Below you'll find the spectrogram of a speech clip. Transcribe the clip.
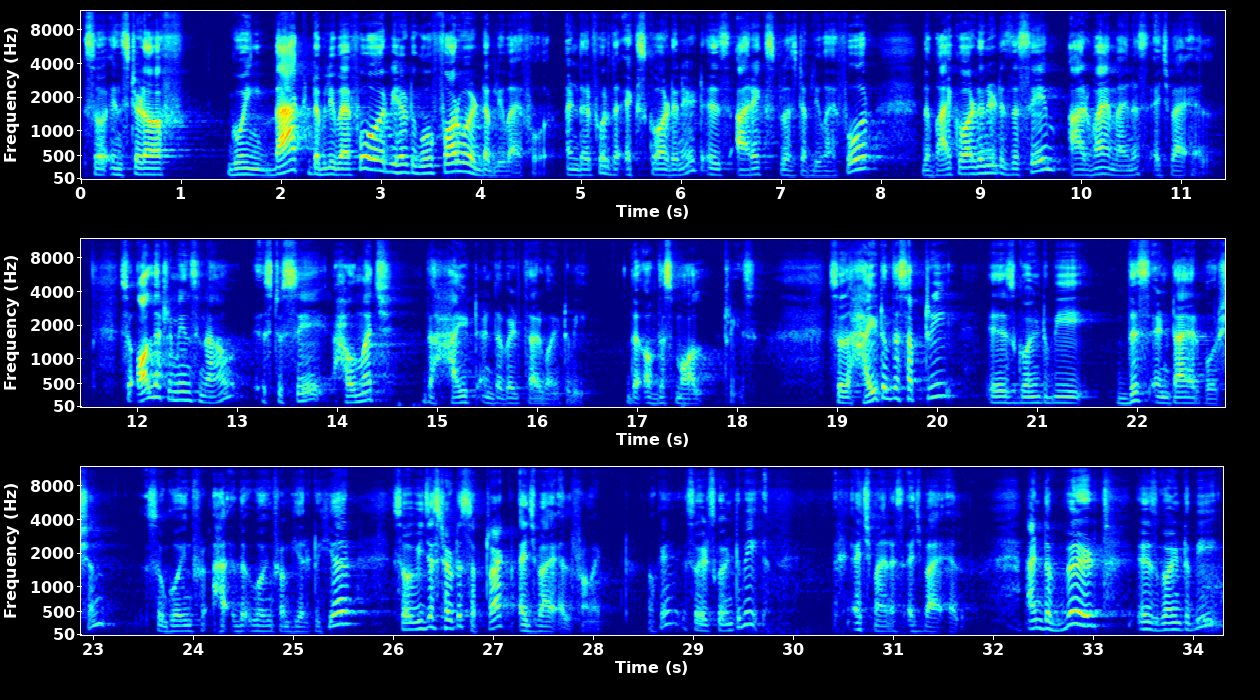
So, instead of Going back w by 4 we have to go forward w by 4 and therefore the x coordinate is rx plus w by 4, the y coordinate is the same ry minus h by l. So all that remains now is to say how much the height and the width are going to be the, of the small trees. So the height of the subtree is going to be this entire portion. So going from, going from here to here. So we just have to subtract h by l from it. Okay. So it is going to be h minus h by L and the width is going to be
